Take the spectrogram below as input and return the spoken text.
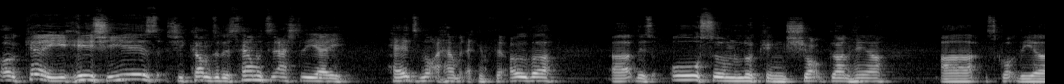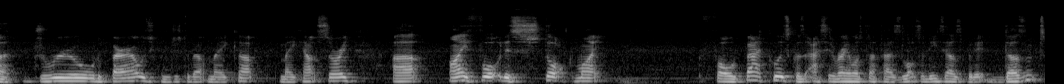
Okay, here she is. She comes with this helmet. It's actually a head, not a helmet that can fit over. Uh, this awesome looking shotgun here. Uh, it's got the uh, drilled barrels. You can just about make up, make out. Sorry. Uh, I thought this stock might fold backwards because Acid Rain World stuff has lots of details, but it doesn't.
